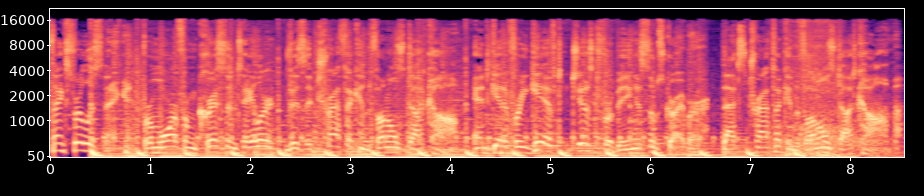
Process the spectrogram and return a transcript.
Thanks for listening. For more from Chris and Taylor, visit trafficandfunnels.com and get a free gift just for being a subscriber. That's trafficandfunnels.com.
